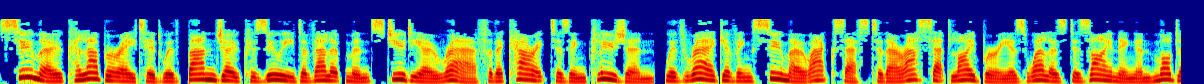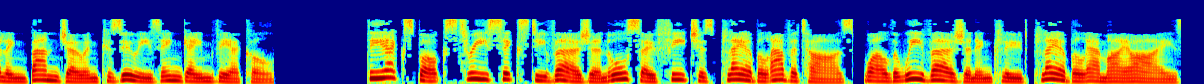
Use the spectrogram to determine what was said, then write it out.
Sumo collaborated with Banjo-Kazooie development studio Rare for the character's inclusion, with Rare giving Sumo access to their asset library as well as designing and modeling Banjo and Kazooie's in-game vehicle. The Xbox 360 version also features playable avatars, while the Wii version include playable MIIs.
